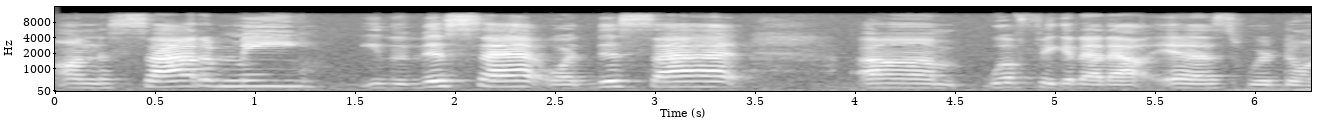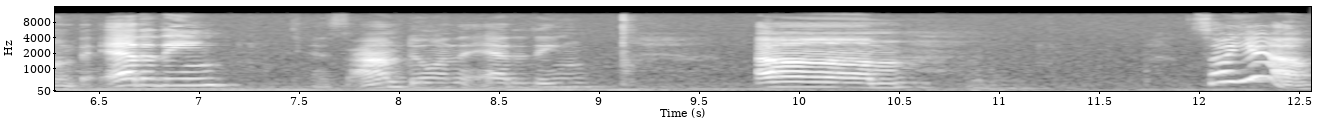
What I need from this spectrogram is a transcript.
on the side of me, either this side or this side. Um, we'll figure that out as we're doing the editing, as I'm doing the editing. Um, so yeah,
